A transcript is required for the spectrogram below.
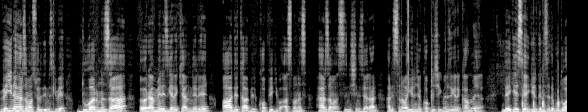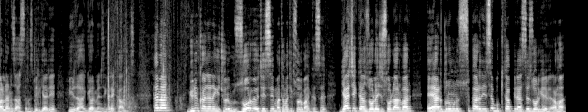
Ve yine her zaman söylediğimiz gibi duvarınıza öğrenmeniz gerekenleri adeta bir kopya gibi asmanız her zaman sizin işinize yarar. Hani sınava girince kopya çekmenize gerek kalmıyor ya. LGS'ye girdiğinizde de bu duvarlarınıza astığınız bilgileri bir daha görmenize gerek kalmaz. Hemen günün kaynağına geçiyorum. Zor ve ötesi matematik soru bankası. Gerçekten zorlayıcı sorular var. Eğer durumunuz süper değilse bu kitap biraz size zor gelebilir. Ama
